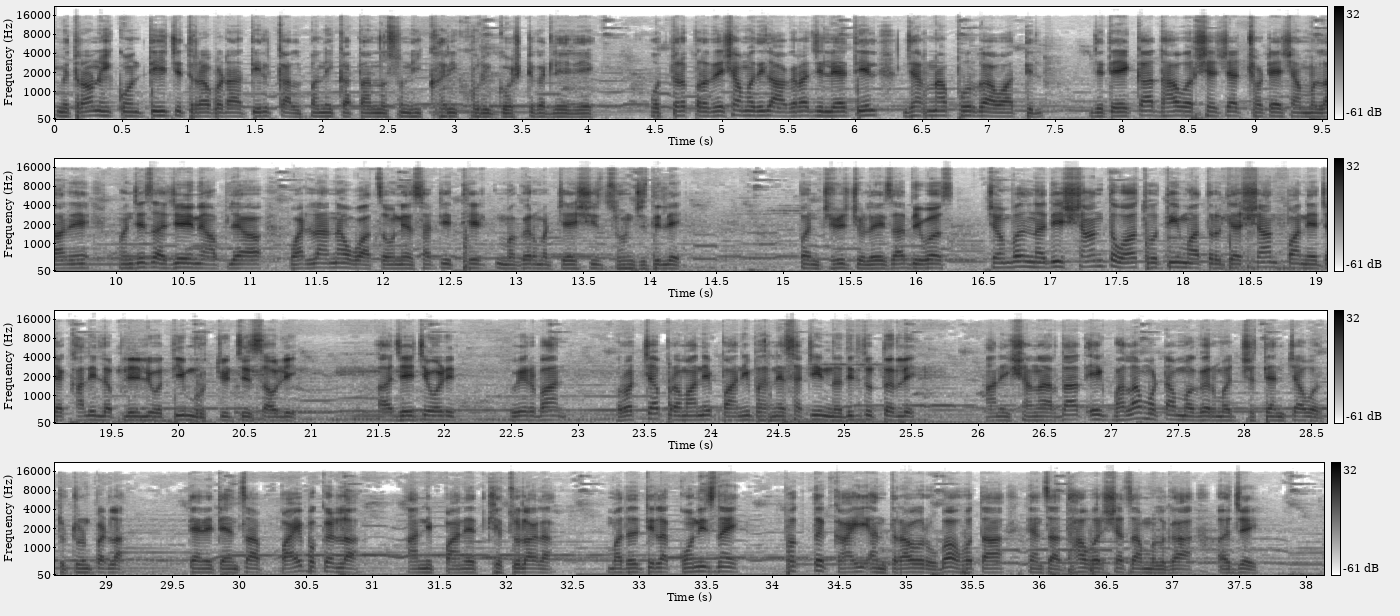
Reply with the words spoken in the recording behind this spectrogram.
मित्रांनो ही कोणतीही चित्रपटातील काल्पनिक कथा नसून ही खरीखुरी गोष्ट घडलेली आहे. उत्तर प्रदेशामधील आग्रा जिल्ह्यातील झरनापूर गावातील जिथे एका दहा वर्षाच्या छोट्याशा मुलाने म्हणजेच अजयने आपल्या वडिलांना वाचवण्यासाठी थेट मगरमच्छ्याशी झुंज दिले. पंचवीस जुलैचा दिवस. चंबल नदी शांत वाहत होती मात्र त्या शांत पाण्याच्या खाली लपलेली होती मृत्यूची सावली. अजयचे वडील वीरभान रोजच्या प्रमाणे पाणी भरण्यासाठी नदीत उतरले आणि क्षणार्धात एक भला मोठा मगरमच्छ त्यांच्यावर तुटून पडला. त्याने त्यांचा पाय पकडला आणि पाण्यात खेचू लागला. मदतीला कोणीच नाही फक्त काही अंतरावर उभा होता त्यांचा दहा वर्षाचा मुलगा अजय.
